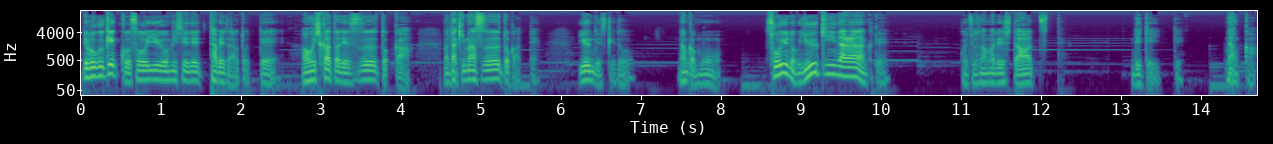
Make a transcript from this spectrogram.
で僕結構そういうお店で食べた後ってあ美味しかったですとかまた来ますとかって言うんですけどなんかもうそういうのも勇気にならなくてごちそうさまでしたつって出て行ってなんか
